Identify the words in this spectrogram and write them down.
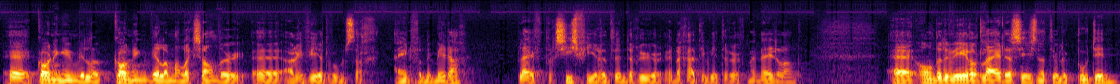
Uh, Willem, koning Willem-Alexander uh, arriveert woensdag eind van de middag. Blijft precies 24 uur en dan gaat hij weer terug naar Nederland. Uh, onder de wereldleiders is natuurlijk Poetin,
